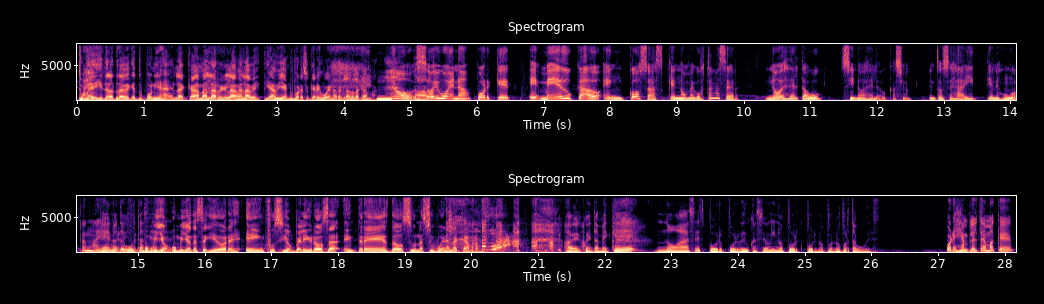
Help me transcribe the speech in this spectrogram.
tú me dijiste la otra vez que tú ponías en la cama, la arreglabas, la vestías bien, por eso que eres buena arreglando la cama. No, Ah, soy buena porque eh, me he educado en cosas que no me gustan hacer, no desde el tabú, sino desde la educación. Entonces ahí tienes un open mind. ¿Qué no te gusta. Un millón, un millón de seguidores en Fusión Peligrosa. En 3, 2, 1. Soy buena en la cámara. A ver, cuéntame, ¿qué no haces por, por educación y no por, por, no, por, no por tabúes? Por ejemplo, el tema que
